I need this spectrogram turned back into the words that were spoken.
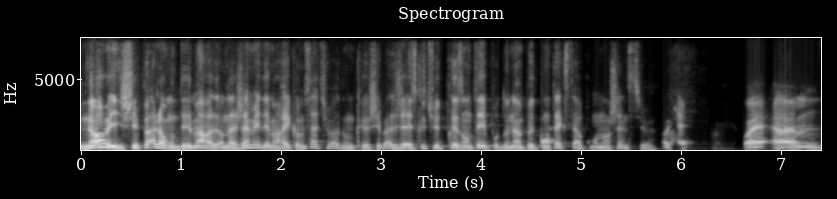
non, mais je sais pas. Là, on démarre, on n'a jamais démarré comme ça, tu vois. Donc, euh, je sais pas. Déjà, est-ce que tu veux te présenter pour donner un peu de contexte et après on enchaîne, si tu veux? Ok. Ouais. Euh,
